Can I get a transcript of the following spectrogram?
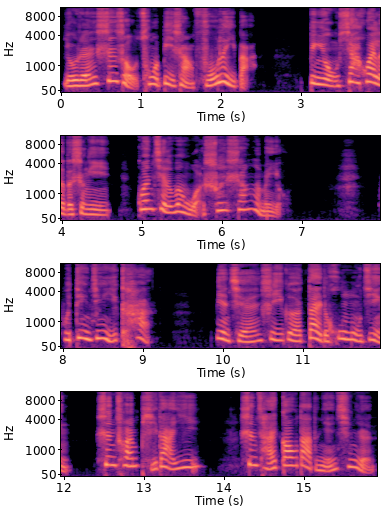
有人伸手从我臂上扶了一把，并用吓坏了的声音关切地问我摔伤了没有。我定睛一看，面前是一个戴着护目镜、身穿皮大衣、身材高大的年轻人。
